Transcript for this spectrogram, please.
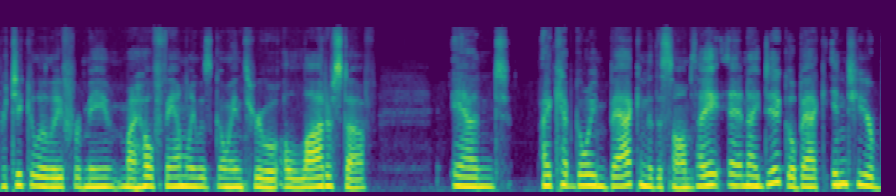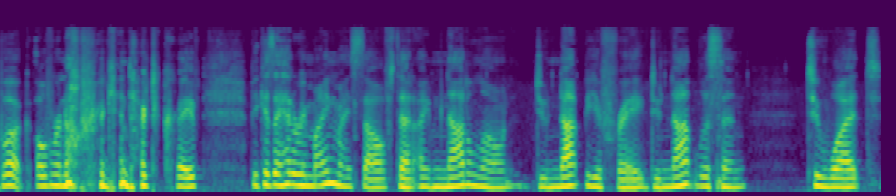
particularly for me, my whole family was going through a lot of stuff. And I kept going back into the Psalms. I and I did go back into your book over and over again, Dr. Kreeft, because I had to remind myself that I'm not alone. Do not be afraid. Do not listen to what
